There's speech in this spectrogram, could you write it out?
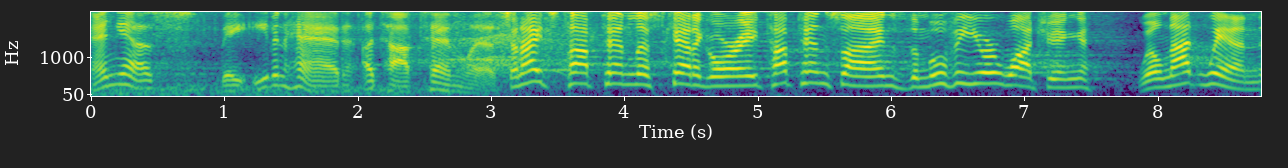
And yes, they even had a top 10 list. Tonight's top 10 list category top 10 signs the movie you're watching will not win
